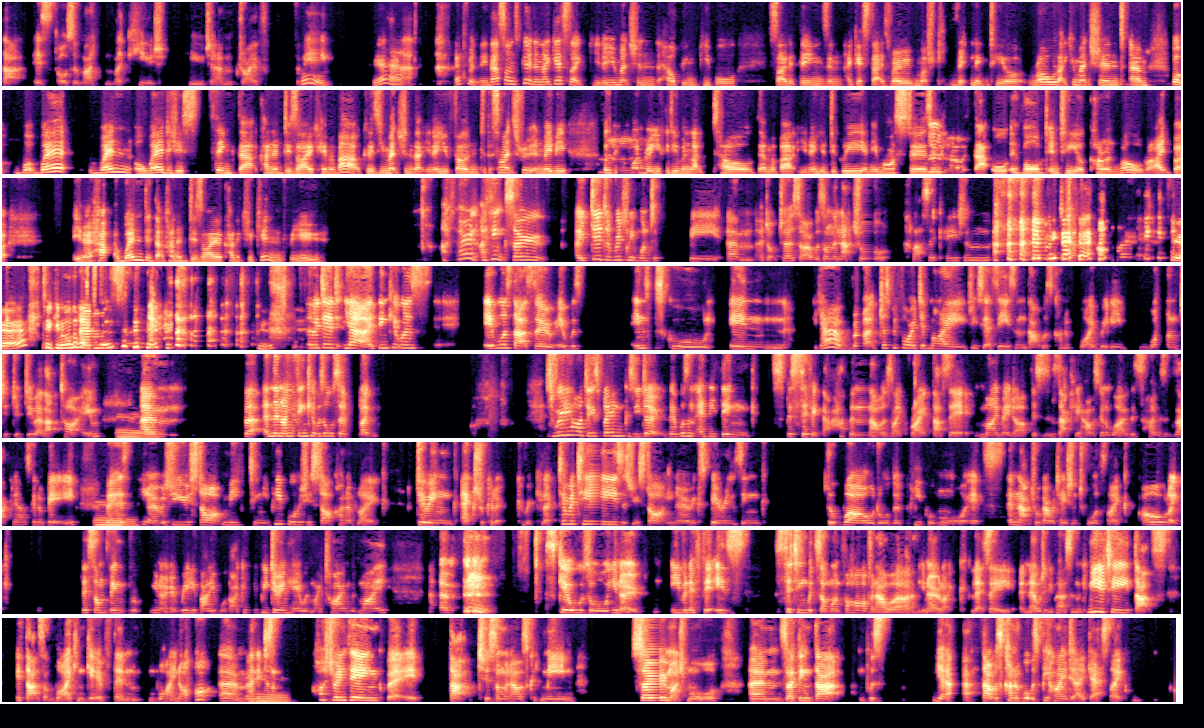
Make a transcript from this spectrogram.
that is also my like huge huge um drive for me. Yeah, yeah. Definitely. That sounds good. And i guess like you know you mentioned helping people side of things and i guess that is very much linked to your role like you mentioned um but but where when or where did you think that kind of desire came about because you mentioned that you know you fell into the science route and maybe for the people mm. wondering you could even like tell them about you know your degree and your masters mm. and how that all evolved into your current role right but you know how, when did that kind of desire kind of kick in for you i don't i think so i did originally want to be um, a doctor, so I was on the natural classic Asian. yeah, taking all the um, boxes. Um, So we did, yeah. I think it was, it was that. So it was in school in yeah just before i did my gcse's and that was kind of what i really wanted to do at that time mm. um but and then i think it was also like it's really hard to explain because you don't there wasn't anything specific that happened that was like right that's it my made up this is exactly how it's going to work this is how it's exactly how it's going to be mm. but as mm. you know as you start meeting new people as you start kind of like doing extracurricular activities as you start you know experiencing the world or the people more it's a natural gravitation towards like oh like there's something you know really valuable that i could be doing here with my time with my um, skills or you know even if it is sitting with someone for half an hour you know like let's say an elderly person in the community that's if that's what i can give then why not? Um, and mm. it doesn't mm. cost you anything but it that to someone else could mean so much more. Um, so i think that was yeah that was kind of what was behind it i guess like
